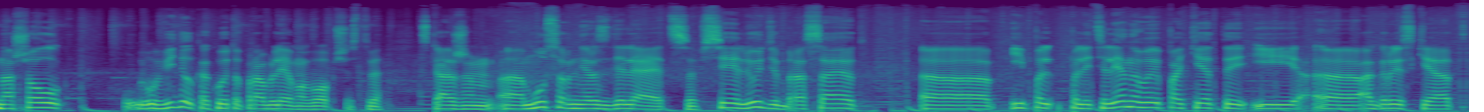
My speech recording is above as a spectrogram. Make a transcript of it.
нашел увидел какую-то проблему в обществе. Скажем, мусор не разделяется. Все люди бросают э, и пол- полиэтиленовые пакеты, и э, огрызки от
